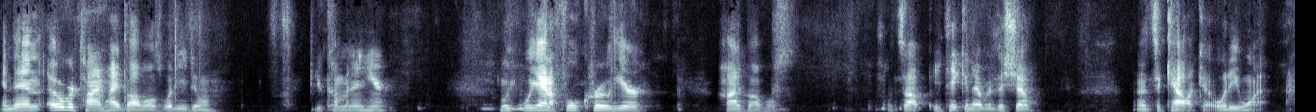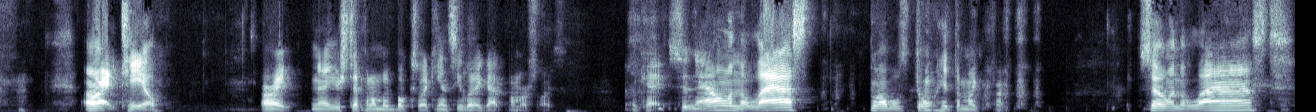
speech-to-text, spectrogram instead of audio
And then overtime, hi bubbles. What are you doing? You coming in here? We, we got a full crew here. Hi bubbles. What's up? You taking over the show? That's a calico. What do you want? All right, tail. All right, now you're stepping on my book, so I can't see what I got number wise. Okay, so now on the last bubbles, don't hit the microphone. So in the last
